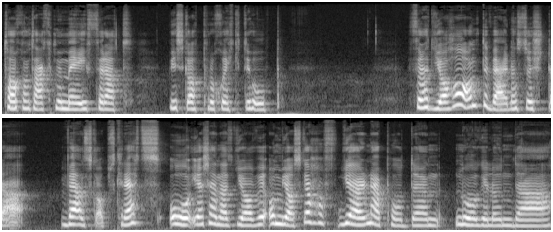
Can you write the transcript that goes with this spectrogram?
ta kontakt med mig för att vi ska ha ett projekt ihop. För att jag har inte världens största vänskapskrets och jag känner att jag, om jag ska ha, göra den här podden någorlunda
